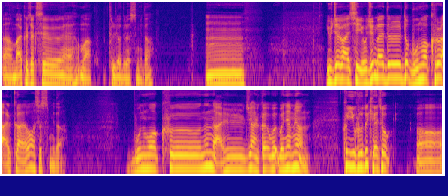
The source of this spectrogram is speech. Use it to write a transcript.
어, 마이클 잭슨의 음악 들려드렸습니다. 음, 유재관 씨, 요즘 애들도 문워크를 알까요? 하셨습니다. 문워크는 알지 않을까요? 왜냐하면 그 이후로도 계속 어,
